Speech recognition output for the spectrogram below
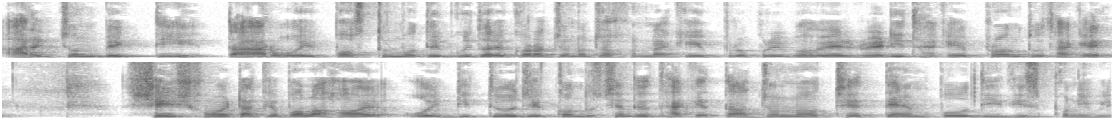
আরেকজন ব্যক্তি তার ওই বস্তুর মধ্যে গুইদারে করার জন্য যখন নাকি পুরোপুরিভাবে রেডি থাকে প্রন্ত থাকে, সেই সময়টাকে বলা হয় ওই দ্বিতীয় যে কন্ডুচেন্টে থাকে, তার জন্য হচ্ছে টেম্পো দি ডিসপোনিবিলিটি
